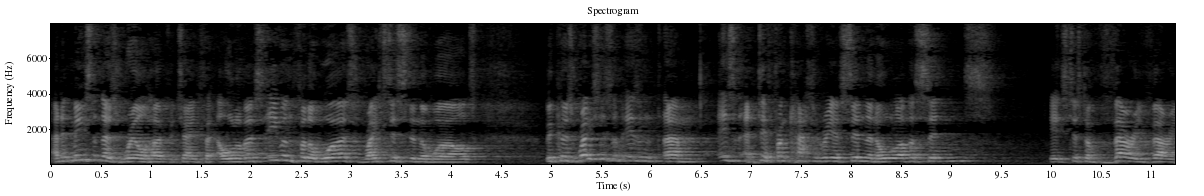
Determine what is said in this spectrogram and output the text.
And it means that there's real hope for change for all of us, even for the worst racist in the world, because racism isn't, um, isn't a different category of sin than all other sins. It's just a very, very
